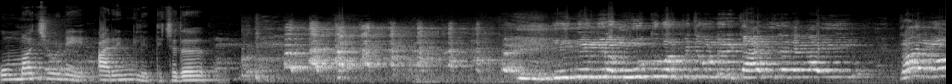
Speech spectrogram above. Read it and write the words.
ഉമ്മാച്ചുവിനെ അരങ്ങിലെത്തിച്ചത്. ഇങ്ങനെ മൂക്ക് പറപ്പിച്ചുകൊണ്ട് ഒരു കാര്യമില്ല ചങ്ങായി. കാരണോ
